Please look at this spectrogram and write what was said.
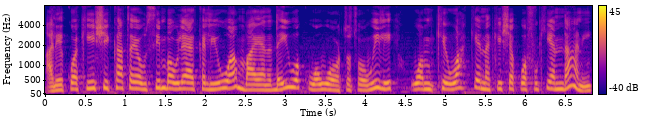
aliyekuwa akiishi kata ya Usimba wilaya ya Kaliua ambaye anadaiwa kuwaua watoto wawili wa mke wake na kisha kuwafukia ndani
